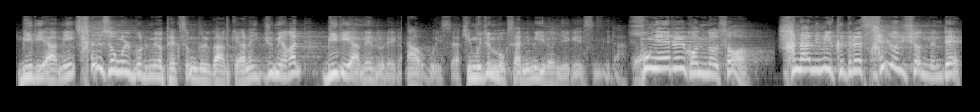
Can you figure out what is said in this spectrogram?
미리암이 찬송을 부르며 백성들과 함께하는 유명한 미리암의 노래가 나오고 있어요. 김우준 목사님이 이런 얘기했습니다. 홍해를 건너서 하나님이 그들을 살려주셨는데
